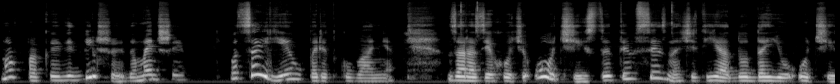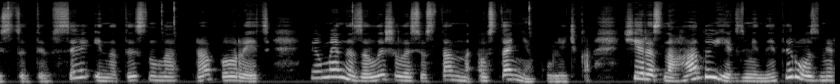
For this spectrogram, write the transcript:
навпаки від більшої до меншої. Оце є упорядкування. Зараз я хочу очистити все, значить, я додаю очистити все і натиснула прапорець. І в мене залишилась остання, остання кулечка. Ще раз нагадую, як змінити розмір.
